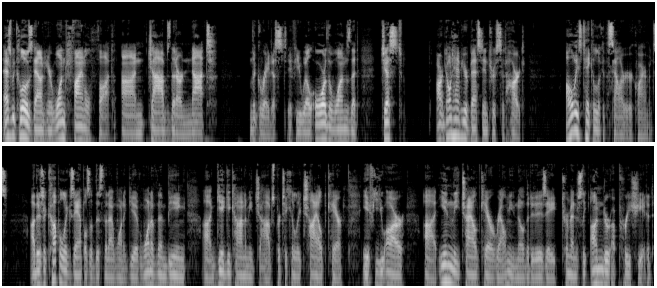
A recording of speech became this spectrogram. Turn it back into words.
As we close down here, one final thought on jobs that are not the greatest, if you will, or the ones that just aren't, don't have your best interests at heart. Always take a look at the salary requirements. Uh, there's a couple examples of this that I want to give. One of them being uh, gig economy jobs, particularly childcare. If you are uh, in the childcare realm, you know that it is a tremendously underappreciated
